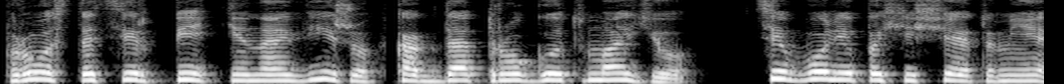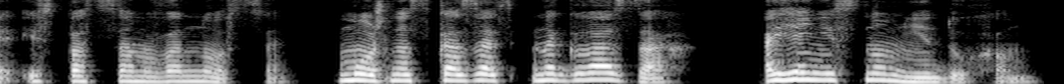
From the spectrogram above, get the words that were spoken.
Просто терпеть ненавижу, когда трогают мое. Тем более похищают у меня из-под самого носа. Можно сказать, на глазах. А я ни сном, ни духом.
